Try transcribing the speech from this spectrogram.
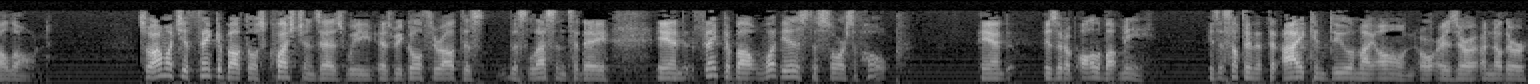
alone? So I want you to think about those questions as we as we go throughout this this lesson today and think about what is the source of hope? And is it all about me? Is it something that, that I can do on my own? Or is there another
